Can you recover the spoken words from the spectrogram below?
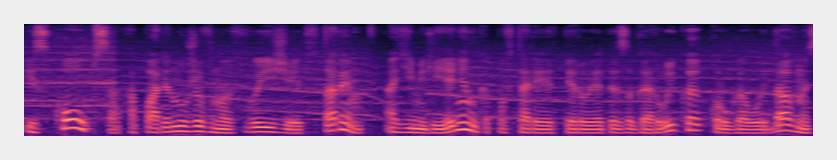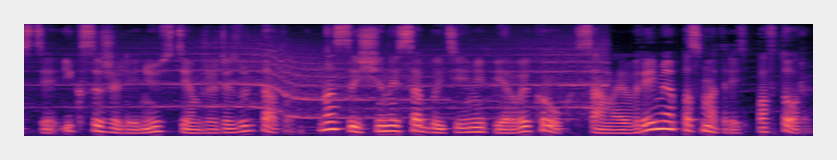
Из Коупса Апарин уже вновь выезжает вторым, а Емельяненко повторяет пируэты Загоруйка круговой давности и, к сожалению, с тем же результатом. Насыщенный событиями первый круг, самое время посмотреть повторы.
